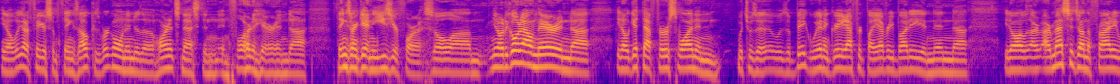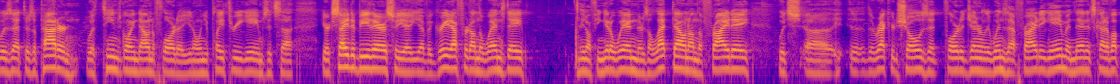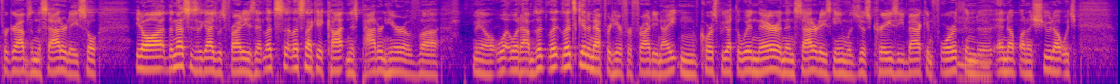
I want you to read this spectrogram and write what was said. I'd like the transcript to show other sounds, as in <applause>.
you know we got to figure some things out because we're going into the hornet's nest in, in Florida here, and uh, things aren't getting easier for us. So um, you know to go down there and uh, you know get that first one, and which was a was a big win, a great effort by everybody, and then. Uh, you know, our, our message on the Friday was that there's a pattern with teams going down to Florida. You know, when you play three games, it's uh, you're excited to be there, so you, you have a great effort on the Wednesday. You know, if you can get a win, there's a letdown on the Friday which uh, the record shows that Florida generally wins that Friday game, and then it's kind of up for grabs on the Saturday. So, you know, uh, the message to the guys was Friday is that let's uh, let's not get caught in this pattern here of. Uh, you know what what happens. Let, let, let's get an effort here for Friday night, and of course we got the win there. And then Saturday's game was just crazy, back and forth, mm-hmm. and to end up on a shootout, which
